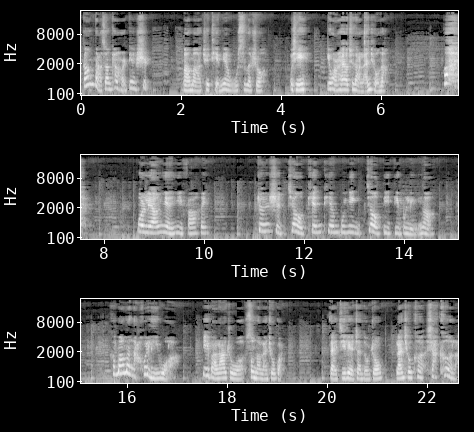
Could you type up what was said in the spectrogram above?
刚打算看会儿电视，妈妈却铁面无私地说：“不行，一会儿还要去打篮球呢。”唉，我两眼一发黑，真是叫天天不应，叫地地不灵啊！可妈妈哪会理我啊？一把拉住我送到篮球馆，在激烈战斗中，篮球课下课了。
